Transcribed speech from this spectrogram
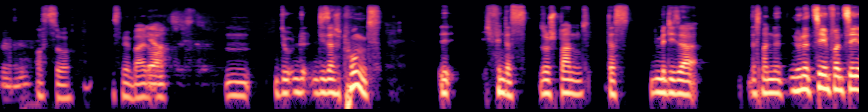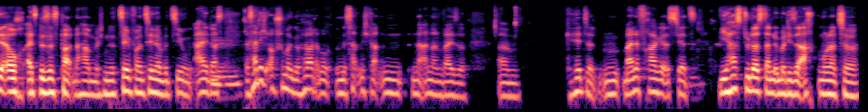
Mhm. oft so. Ist mir beide Ja. auch. Mm, Du, du, dieser Punkt, ich finde das so spannend, dass mit dieser, dass man ne, nur eine 10 von 10 auch als Businesspartner haben möchte, eine 10 von 10er Beziehung, all das. Mhm. Das hatte ich auch schon mal gehört, aber es hat mich gerade in, in einer anderen Weise ähm, gehittet. Meine Frage ist jetzt, wie hast du das dann über diese acht Monate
